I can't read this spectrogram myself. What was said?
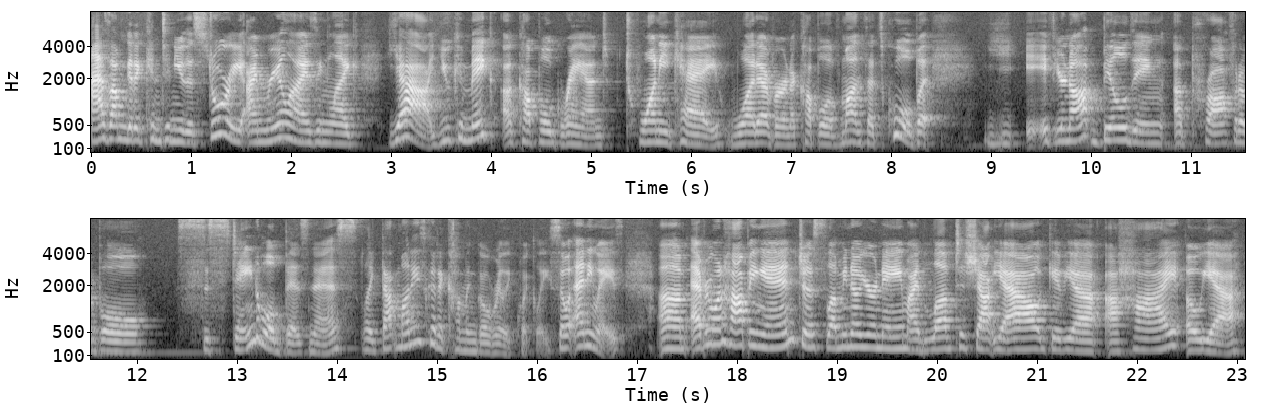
as I'm gonna continue this story, I'm realizing like, yeah, you can make a couple grand, 20K, whatever, in a couple of months. That's cool. But if you're not building a profitable, sustainable business, like that money's gonna come and go really quickly. So, anyways, um, everyone hopping in, just let me know your name. I'd love to shout you out, give you a, a hi. Oh, yeah.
